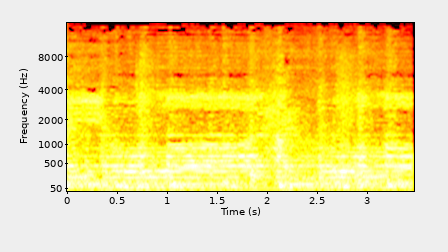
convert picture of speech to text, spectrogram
حي هو الله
